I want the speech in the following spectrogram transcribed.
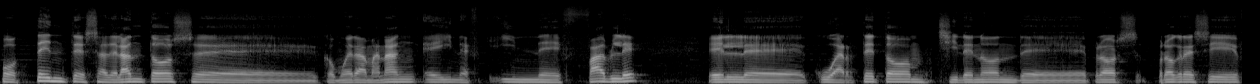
potentes adelantos, como era Manán e Inef- Inefable, el eh, cuarteto chileno de progressive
